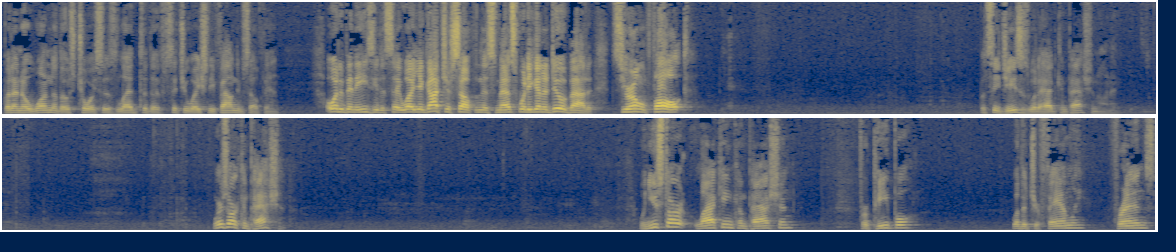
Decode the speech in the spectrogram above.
But I know one of those choices led to the situation he found himself in. Oh, it would have been easy to say, well, you got yourself in this mess. What are you going to do about it? It's your own fault. But see, Jesus would have had compassion on him. Where's our compassion? When you start lacking compassion for people, whether it's your family, friends,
